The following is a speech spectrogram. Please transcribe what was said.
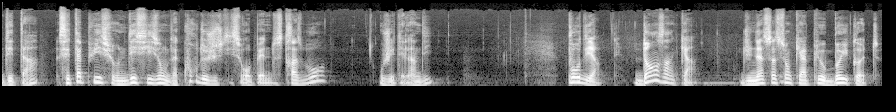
d'État s'est appuyé sur une décision de la Cour de justice européenne de Strasbourg, où j'étais lundi, pour dire, dans un cas d'une association qui a appelé au boycott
